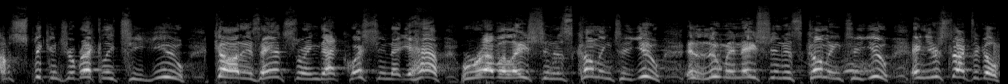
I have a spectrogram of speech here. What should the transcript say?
I'm speaking directly to you. God is answering that question that you have. Revelation is coming to you, illumination is coming to you, and you start to go,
